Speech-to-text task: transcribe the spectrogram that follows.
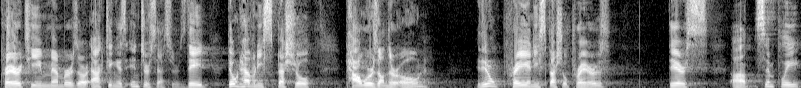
prayer team members are acting as intercessors. They don't have any special powers on their own, they don't pray any special prayers. They're uh, simply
